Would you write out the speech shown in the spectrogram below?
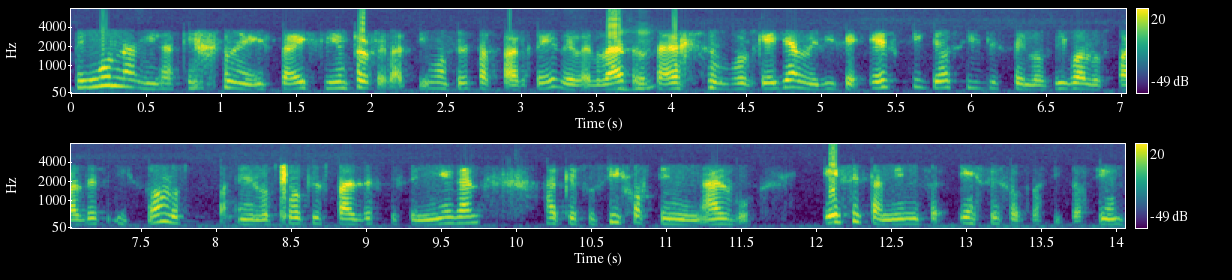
Tengo una amiga que es maestra y siempre rebatimos esta parte, de verdad, o sea, porque ella me dice, es que yo sí se los digo a los padres y son los, eh, los propios padres que se niegan a que sus hijos tienen algo. Ese también es, esa es otra situación,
